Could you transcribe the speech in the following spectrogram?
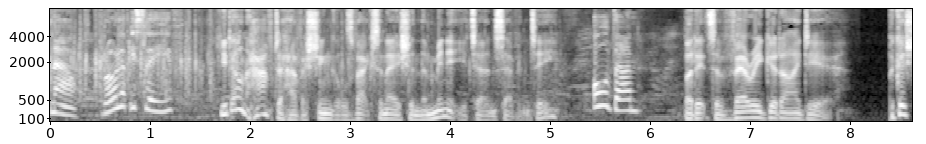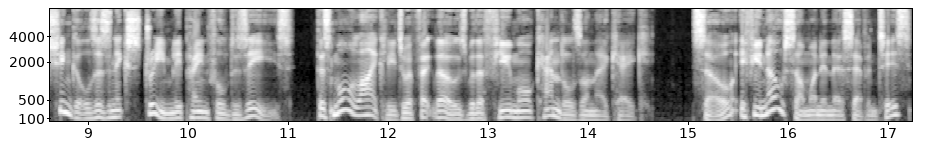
now, roll up your sleeve. You don't have to have a shingles vaccination the minute you turn 70, All done. But it's a very good idea. Because shingles is an extremely painful disease that's more likely to affect those with a few more candles on their cake. So, if you know someone in their 70s,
